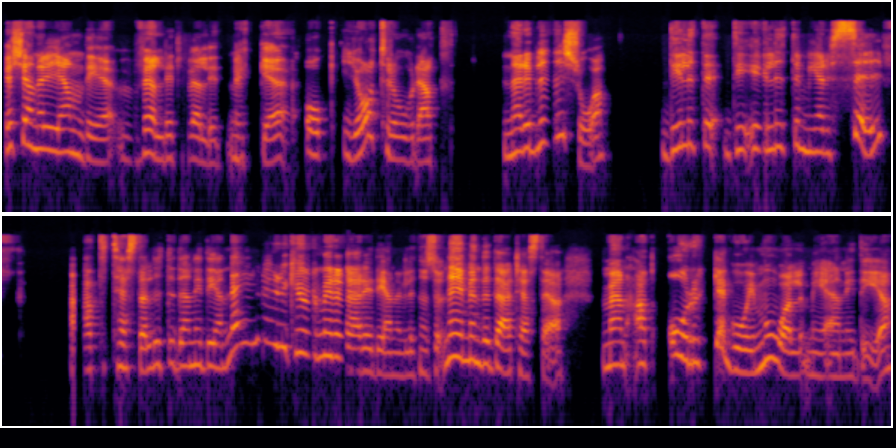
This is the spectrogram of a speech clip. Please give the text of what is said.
Jag känner igen det väldigt, väldigt mycket. Och jag tror att när det blir så, det är lite, det är lite mer safe att testa lite den idén. Nej, nu är det kul med den där idén en liten stund. Nej, men det där testar jag. Men att orka gå i mål med en idé,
